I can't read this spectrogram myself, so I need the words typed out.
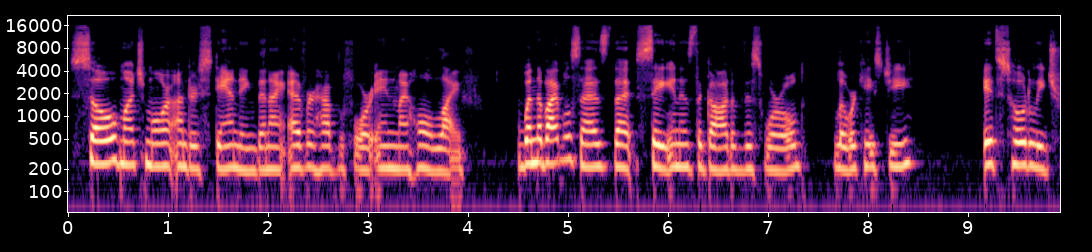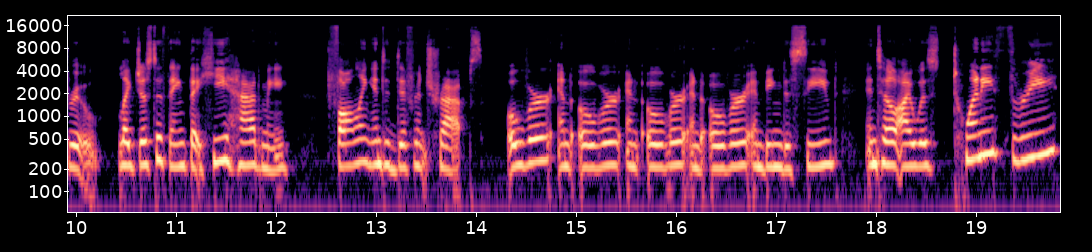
so much more understanding than I ever have before in my whole life. When the Bible says that Satan is the God of this world, lowercase g, it's totally true. Like, just to think that he had me falling into different traps over and over and over and over and being deceived until I was 23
